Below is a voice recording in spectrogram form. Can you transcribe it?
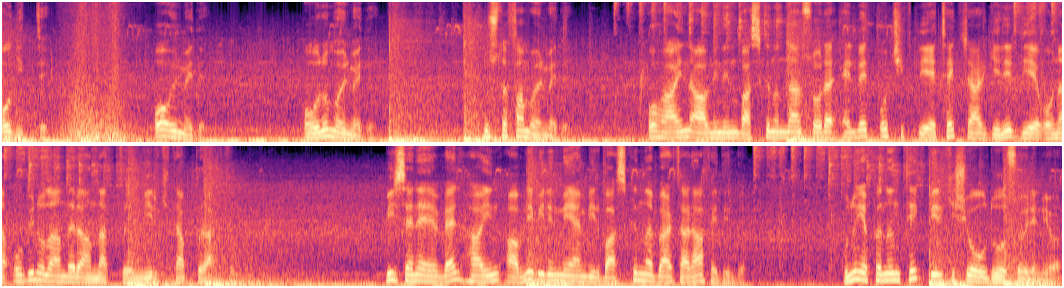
O gitti. O ölmedi. Oğlum ölmedi. Mustafa'm ölmedi. O hain Avni'nin baskınından sonra elbet o çiftliğe tekrar gelir diye ona o gün olanları anlattığım bir kitap bıraktım. Bir sene evvel hain Avni bilinmeyen bir baskınla bertaraf edildi. Bunu yapanın tek bir kişi olduğu söyleniyor.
